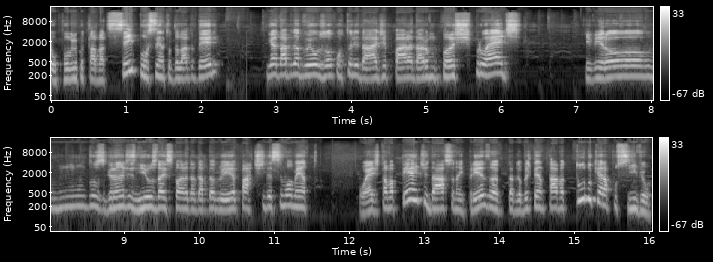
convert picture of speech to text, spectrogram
o público estava 100% do lado dele. E a WWE usou a oportunidade para dar um push pro Edge, que virou um dos grandes rios da história da WWE a partir desse momento. O Edge estava perdidaço na empresa, a WWE tentava tudo que era possível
